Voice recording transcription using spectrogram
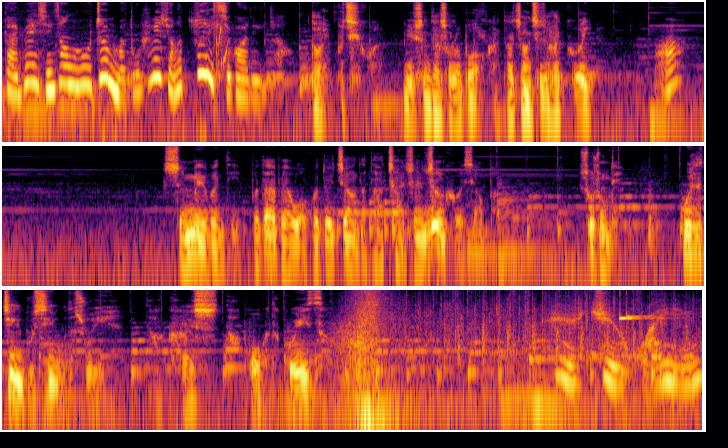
改变形象的路这么多，偏偏选了最奇怪的一条。倒也不奇怪，女生太瘦了不好看，她这样其实还可以。啊？审美问题不代表我会对这样的她产生任何想法。说重点，为了进一步吸引我的注意，她开始打破我的规则。欲拒还迎，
